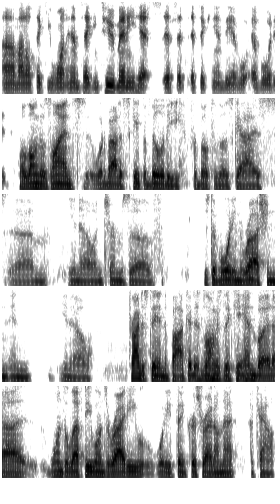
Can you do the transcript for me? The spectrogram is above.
um, I don't think you want him taking too many hits if it if it can be avo- avoided. Well, along those lines, what about escapability for both of those guys? Um, you know, in terms of just avoiding the rush and and you know trying to stay in the pocket as long as they can. But uh, one's a lefty, one's a righty. What do you think, Chris Wright, on that account?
